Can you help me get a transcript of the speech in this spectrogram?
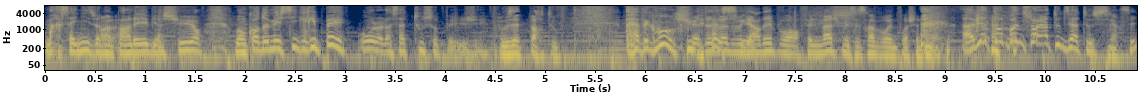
Marseille-Nice, on en parlait bien sûr, ou encore de Messi grippé. Oh là là, ça tousse au PSG. Vous êtes partout. Avec vous. Je suis à deux doigts de vous garder pour avoir fait le match, mais ce sera pour une prochaine fois. À bientôt, bonne soirée à toutes et à tous. Merci.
